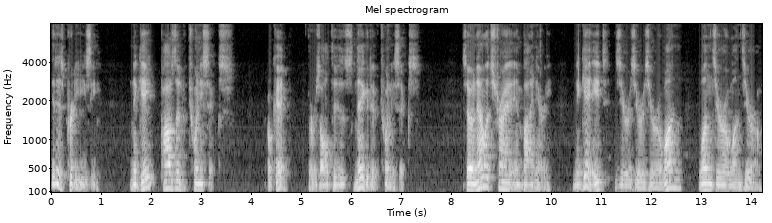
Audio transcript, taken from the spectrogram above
it is pretty easy. Negate positive 26. Okay, the result is negative 26. So now let's try it in binary. Negate 0001, 1010.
